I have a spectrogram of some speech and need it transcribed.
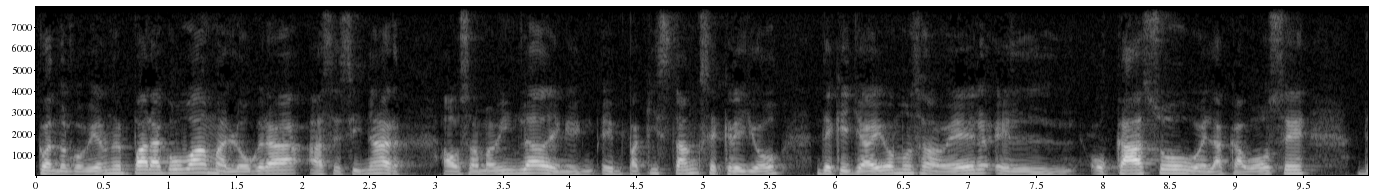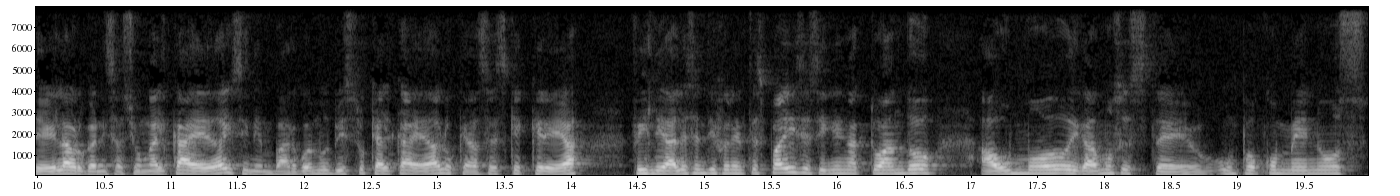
cuando el gobierno de Barack Obama logra asesinar a Osama Bin Laden en, Pakistán, se creyó de que ya íbamos a ver el ocaso o el acabose de la organización Al Qaeda y sin embargo hemos visto que Al Qaeda lo que hace es que crea filiales en diferentes países, siguen actuando a un modo digamos este un poco menos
